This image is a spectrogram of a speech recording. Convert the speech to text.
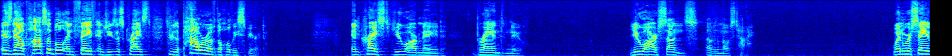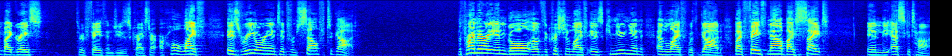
is now possible in faith in Jesus Christ through the power of the Holy Spirit. In Christ, you are made brand new. You are sons of the Most High. When we're saved by grace through faith in Jesus Christ, our, our whole life is reoriented from self to God. The primary end goal of the Christian life is communion and life with God. By faith, now by sight, in the eschaton.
